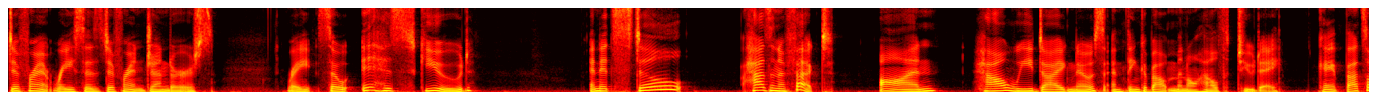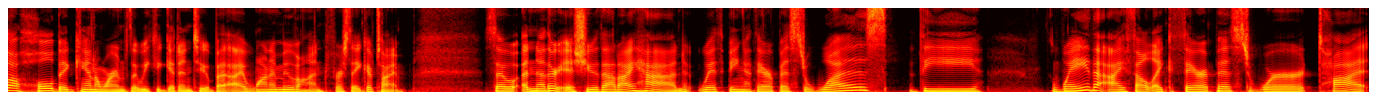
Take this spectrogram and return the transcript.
different races, different genders, right? So it has skewed and it still has an effect on how we diagnose and think about mental health today. Okay, that's a whole big can of worms that we could get into, but I want to move on for sake of time. So, another issue that I had with being a therapist was the way that I felt like therapists were taught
